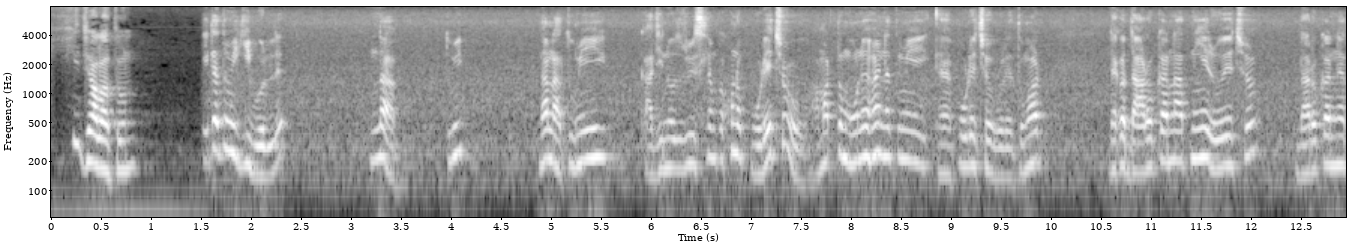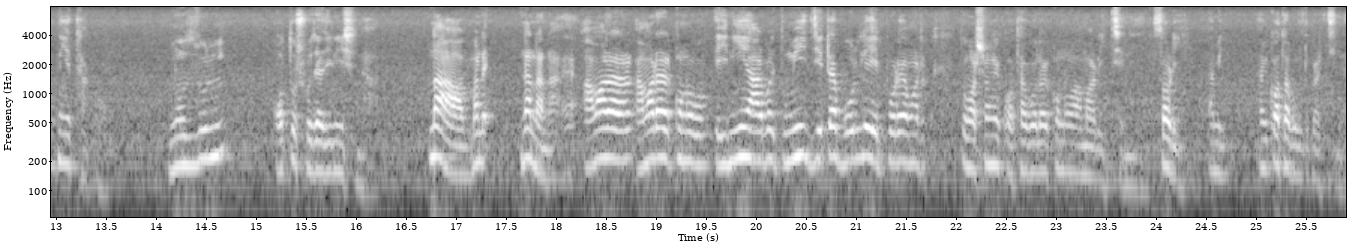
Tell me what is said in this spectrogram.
কি জ্বালাতন? এটা তুমি কি বললে? না তুমি না না তুমি কাজী নজরুল ইসলাম কখনো পড়েছো? আমার তো মনে হয় না তুমি পড়েছো বলে। তোমার দেখো দ্বারকানাথ নিয়ে রয়েছো দ্বারকানাথ নিয়ে থাকো। নজরুল অত সোজা জিনিস না। না মানে না না না, আমার আর আমার আর কোনো, এই নিয়ে আর তুমি যেটা বললে, এরপরে আমার, তোমার সঙ্গে কথা বলার কোনো আমার ইচ্ছে নেই। সরি আমি আমি কথা বলতে পারছি না।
